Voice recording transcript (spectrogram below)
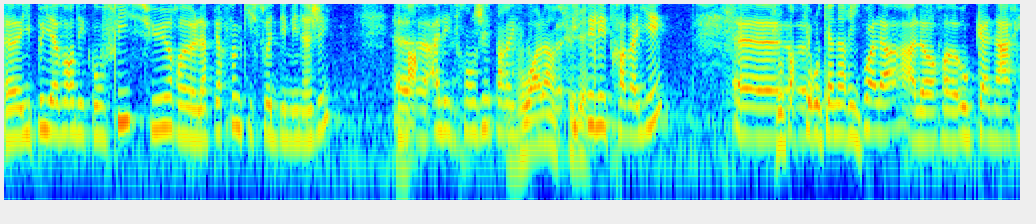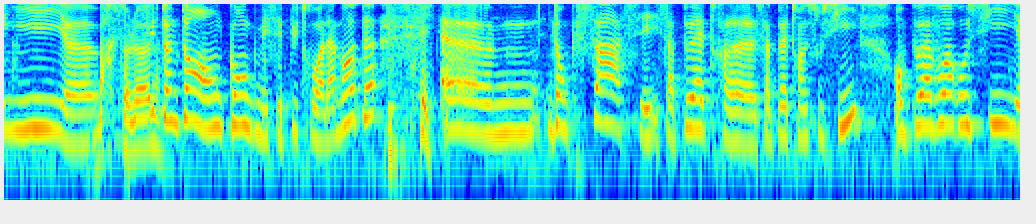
Euh, il peut y avoir des conflits sur la personne qui souhaite déménager ah. à l'étranger, par exemple, voilà un sujet. et télétravailler. Euh, Je veux partir aux Canaries. Voilà, alors euh, aux Canaries. Euh, Barcelone. Fut un temps à Hong Kong, mais c'est plus trop à la mode. Euh, donc ça, c'est, ça peut être, ça peut être un souci. On peut avoir aussi,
